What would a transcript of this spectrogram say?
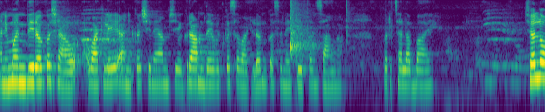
आणि मंदिरं कसे आव वाटले आणि कसे नाही आमचे ग्रामदैवत कसं वाटलं आणि कसं नाही ते पण सांगा. बरं चला बाय चलो.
